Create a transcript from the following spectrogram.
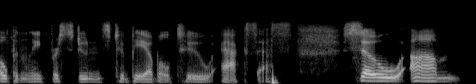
openly for students to be able to access. So um,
